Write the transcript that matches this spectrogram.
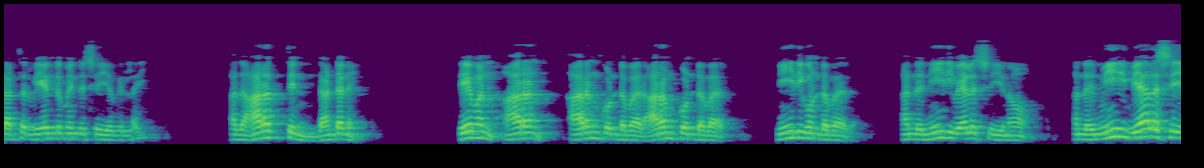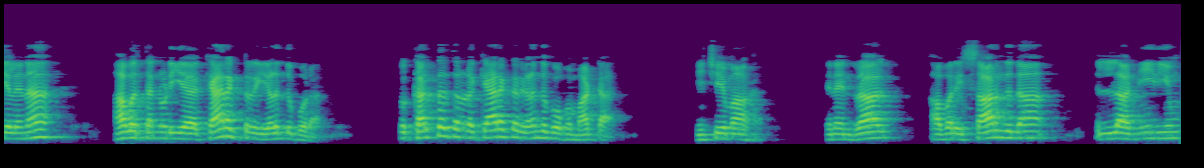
கர்த்தர் வேண்டும் என்று செய்யவில்லை. அது அறத்தின் தண்டனை. தேவன் அரண் அரண் கொண்டவர் அறம் கொண்டவர். நீதி கொண்டவர். அந்த நீதி வேலை செய்யணும். அந்த நீ வேலை செய்யலைன்னா அவர் தன்னுடைய கேரக்டரை இழந்து போறார். ஸோ கர்த்தர் தன்னோட கேரக்டர் இழந்து போக மாட்டார். நிச்சயமாக. ஏனென்றால் அவரை சார்ந்து தான் எல்லா நீதியும்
